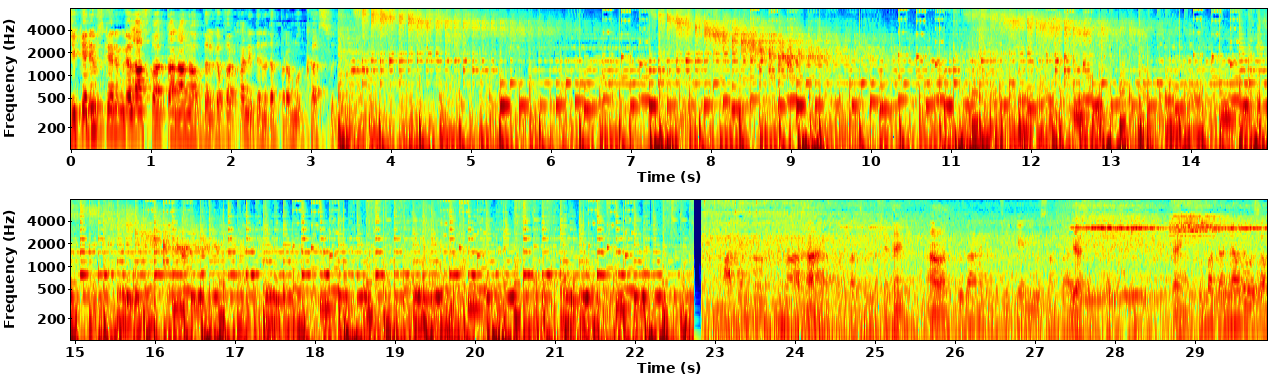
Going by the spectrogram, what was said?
GK ನ್ಯೂಸ್ಗೆ ನಿಮಗೆಲ್ಲ ಸ್ವಾಗತ ನಾನು ಅಬ್ದುಲ್ ಗಫರ್ ಖಾನ್ ಈ ದಿನದ ಪ್ರಮುಖ ಸುದ್ದಿ.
